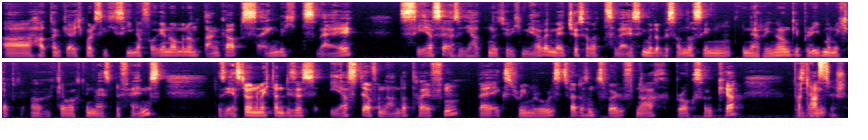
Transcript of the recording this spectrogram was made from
äh, hat dann gleich mal sich Cena vorgenommen und dann gab's eigentlich zwei sehr, sehr, also die hatten natürlich mehrere Matches, aber zwei sind mir da besonders in, in Erinnerung geblieben und ich glaube äh, ich glaube auch den meisten Fans. Das erste war nämlich dann dieses erste Aufeinandertreffen bei Extreme Rules 2012 nach Brocks Rückkehr. Fantastisch.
